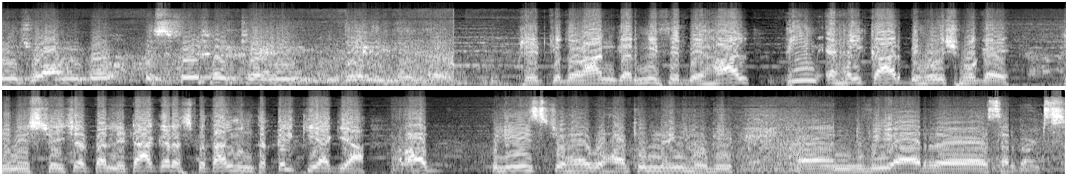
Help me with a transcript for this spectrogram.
इन जवानों को स्पेशल ट्रेनिंग दे दी गई है। परेड के दौरान गर्मी से बेहाल तीन अहलकार बेहोश हो गए जिन्हें स्ट्रेचर पर लिटाकर अस्पताल मुंतकिल किया गया। अब पुलिस जो है वो हाकिम नहीं होगी and we are servants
